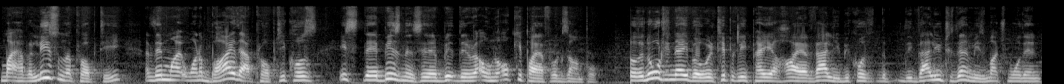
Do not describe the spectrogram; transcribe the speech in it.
might have a lease on the property and they might want to buy that property because it's their business, they're their owner occupier for example. So the naughty neighbor will typically pay a higher value because the, the value to them is much more than,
